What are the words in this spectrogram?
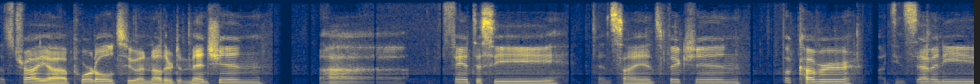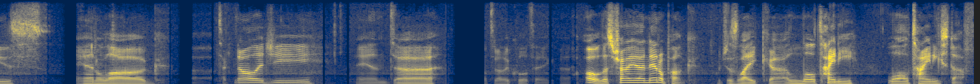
Let's try uh, Portal to Another Dimension. Uh, fantasy and science fiction. Book cover. 1970s. Analog. Uh, technology. And uh, what's another cool thing? Uh, oh, let's try uh, Nanopunk, which is like uh, little tiny, little tiny stuff.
